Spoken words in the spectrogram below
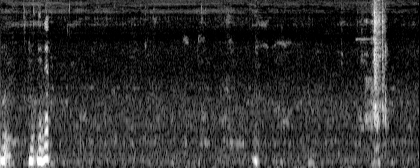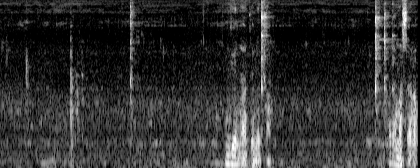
Mm, init. Higyan natin ito. Para masarap.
